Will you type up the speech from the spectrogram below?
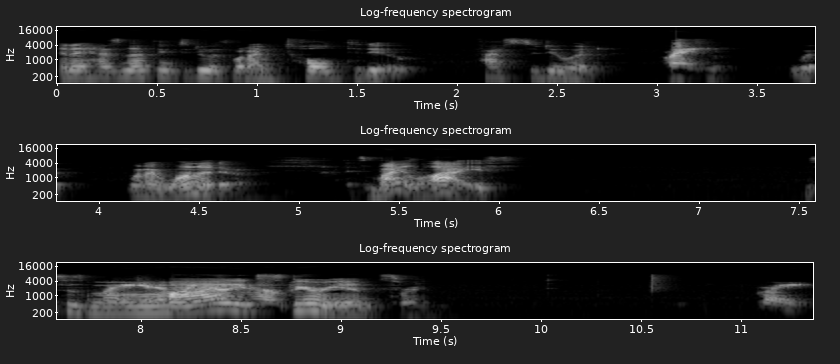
And it has nothing to do with what I'm told to do. It has to do with Right. with what I want to do. It's my life. This is Right, my experience, right? Right.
